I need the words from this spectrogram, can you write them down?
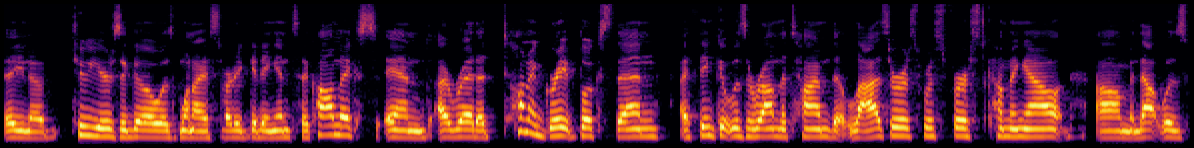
uh, you know, two years ago was when I started getting into comics, and I read a ton of great books. Then I think it was around the time that Lazarus was first coming out, um, and that was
